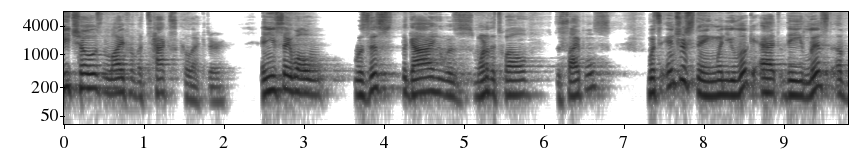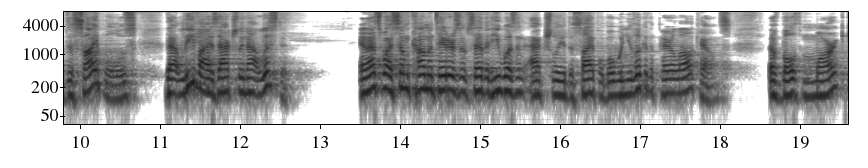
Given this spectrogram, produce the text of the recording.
he chose the life of a tax collector. And you say, well, was this the guy who was one of the 12 disciples? What's interesting when you look at the list of disciples, that Levi is actually not listed. And that's why some commentators have said that he wasn't actually a disciple. But when you look at the parallel accounts of both Mark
